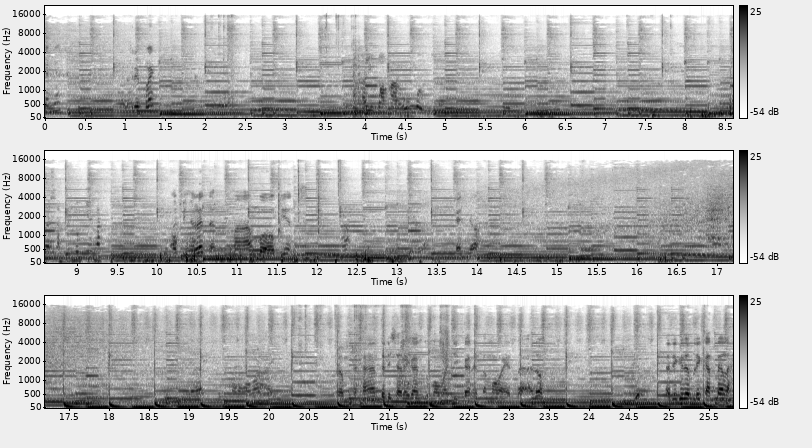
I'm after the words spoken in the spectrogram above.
pecah-pecah kan ya triplek. Kayu bakar. Udah lah. opi tak mah bawa opian kan jo mudah-mudahan tadi sarekan ke mau majikan eta mau eta aduh. Tadi kita beli kartel lah.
